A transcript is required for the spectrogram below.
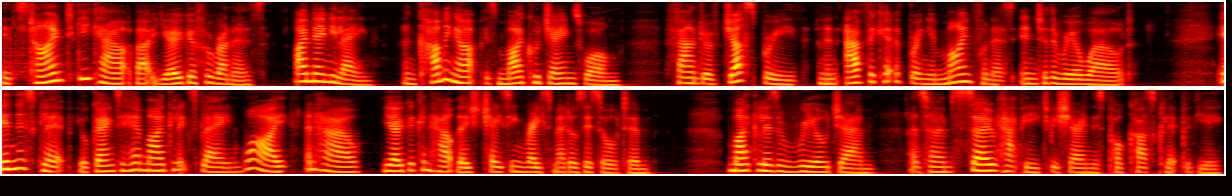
It's time to geek out about yoga for runners. I'm Amy Lane, and coming up is Michael James Wong, founder of Just Breathe and an advocate of bringing mindfulness into the real world. In this clip, you're going to hear Michael explain why and how yoga can help those chasing race medals this autumn. Michael is a real gem, and so I'm so happy to be sharing this podcast clip with you.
